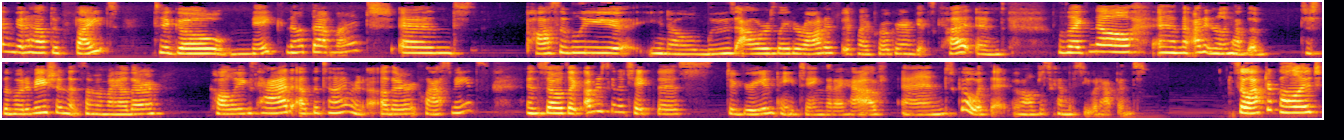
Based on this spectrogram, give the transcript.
am gonna have to fight to go make not that much and possibly, you know, lose hours later on if, if my program gets cut. And was like, no. And I didn't really have the just the motivation that some of my other colleagues had at the time or other classmates. And so I was like, I'm just going to take this degree in painting that I have and go with it. And I'll just kind of see what happens. So after college,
